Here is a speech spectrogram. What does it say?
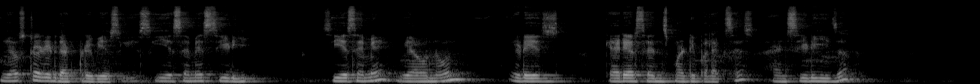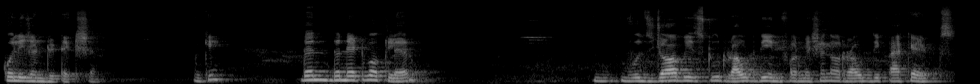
we have studied that previously. CSMA CD CSMA we have known. It is carrier sense multiple access and cd is a collision detection. Okay? Then the network layer whose job is to route the information or route the packets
